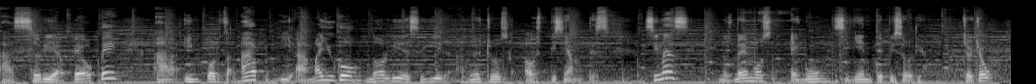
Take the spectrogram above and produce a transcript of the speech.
a Soria POP, a Importa App y a Mayugo. No olvides seguir a nuestros auspiciantes. Sin más, nos vemos en un siguiente episodio. Chau chau.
